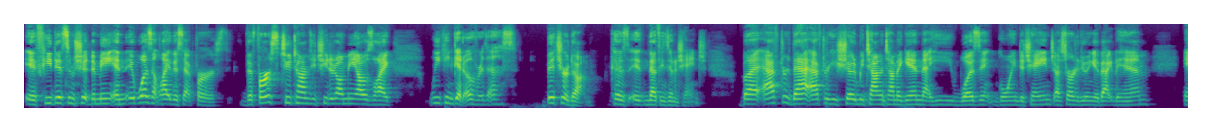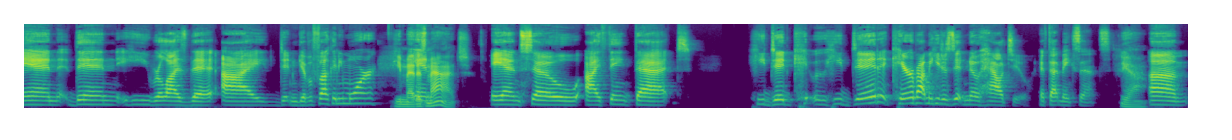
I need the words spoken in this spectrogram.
if he did some shit to me, and it wasn't like this at first. The first two times he cheated on me, I was like, "We can get over this, bitch. You're dumb because nothing's gonna change." But after that, after he showed me time and time again that he wasn't going to change, I started doing it back to him. And then he realized that I didn't give a fuck anymore. He met his match. And so I think that he did he did care about me. He just didn't know how to, if that makes sense. Yeah. Um,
